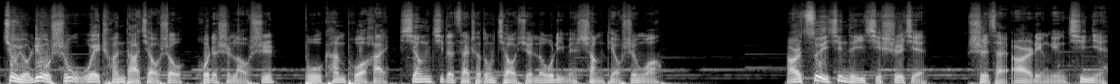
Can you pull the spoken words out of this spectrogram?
就有六十五位川大教授或者是老师不堪迫害，相继的在这栋教学楼里面上吊身亡。而最近的一起事件是在二零零七年。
